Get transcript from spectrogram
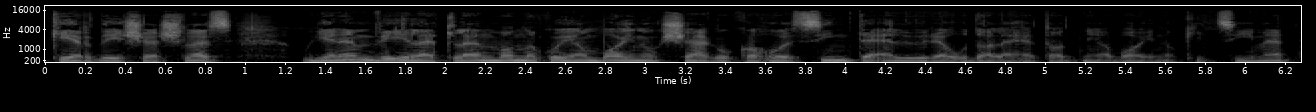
kérdéses lesz. Ugye nem véletlen, vannak olyan bajnokságok, ahol szinte előre oda lehet adni a bajnoki címet,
